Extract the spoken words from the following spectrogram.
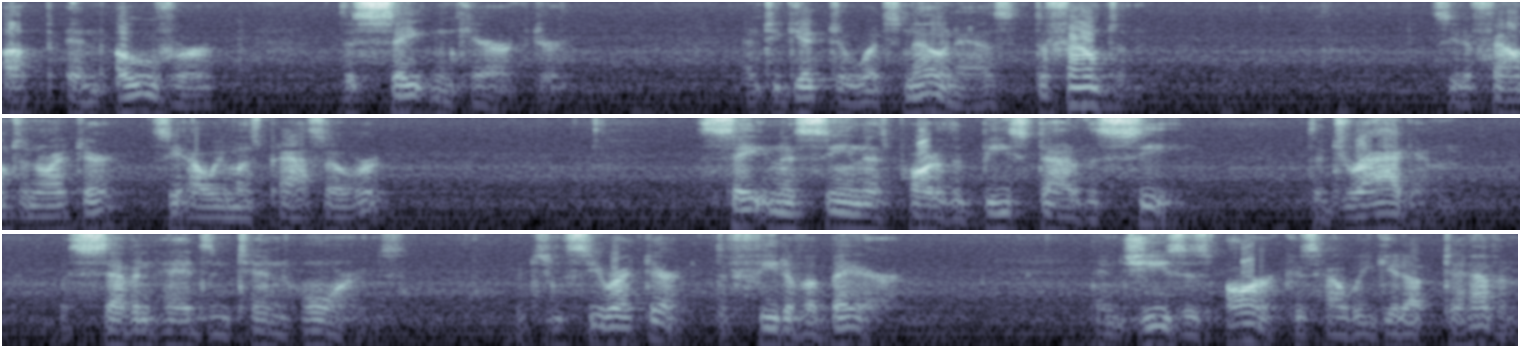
up and over the Satan character and to get to what's known as the fountain. See the fountain right there? See how we must pass over it? Satan is seen as part of the beast out of the sea, the dragon, with seven heads and ten horns. which you can see right there, the feet of a bear. And Jesus' ark is how we get up to heaven.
